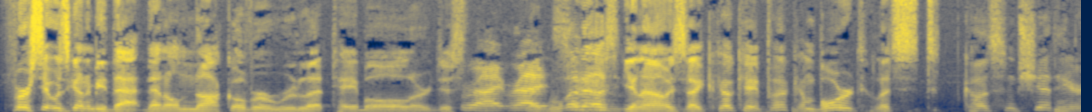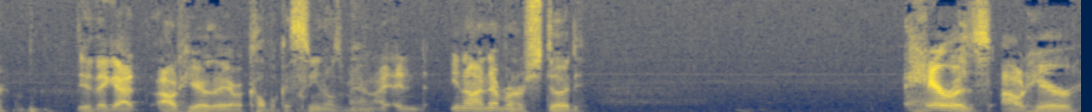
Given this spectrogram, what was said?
First, it was going to be that. Then I'll knock over a roulette table or just Right, right. Like, what Same. else? You know, it's like okay, fuck, I'm bored. Let's t- cause some shit here. Dude, they got out here. They have a couple casinos, man. I, and you know, I never understood. Harrah's out here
